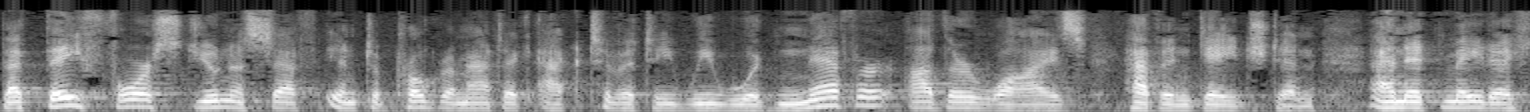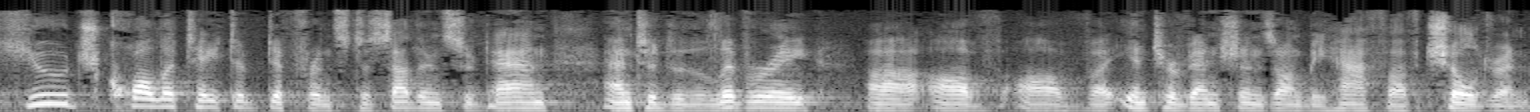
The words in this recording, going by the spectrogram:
that they forced UNICEF into programmatic activity we would never otherwise have engaged in. And it made a huge qualitative difference to southern Sudan and to the delivery uh, of, of uh, interventions on behalf of children.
